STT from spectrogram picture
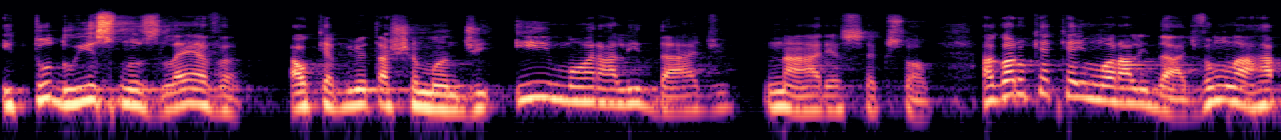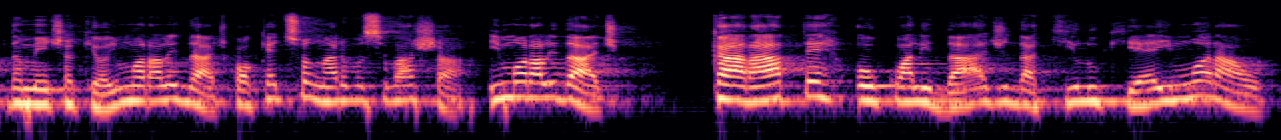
E tudo isso nos leva ao que a Bíblia está chamando de imoralidade na área sexual. Agora, o que é, que é imoralidade? Vamos lá, rapidamente aqui. Ó. Imoralidade, qualquer dicionário você vai achar. Imoralidade, caráter ou qualidade daquilo que é imoral.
